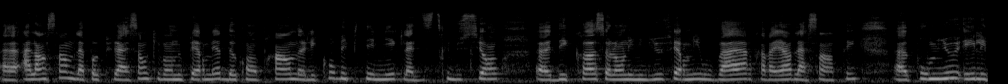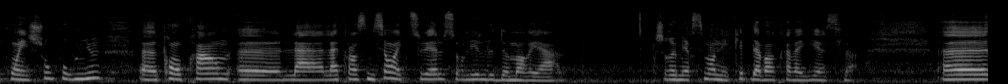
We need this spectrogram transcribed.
à l'ensemble de la population qui vont nous permettre de comprendre les courbes épidémiques, la distribution des cas selon les milieux fermés, ouverts, travailleurs de la santé, pour mieux, et les points chauds, pour mieux comprendre la, la transmission actuelle sur l'île de Montréal. Je remercie mon équipe d'avoir travaillé à cela. Euh,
